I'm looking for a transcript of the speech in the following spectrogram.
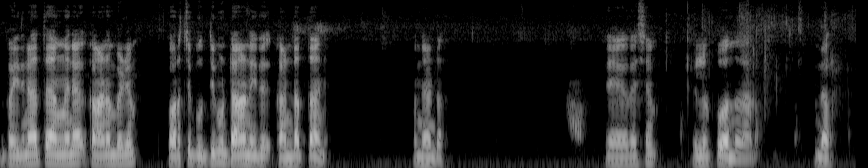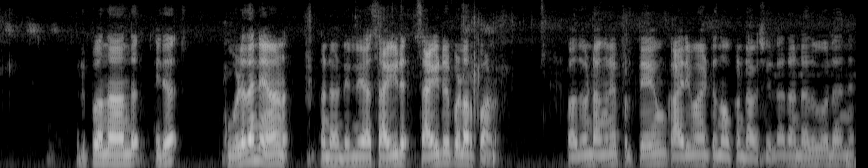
അപ്പോൾ ഇതിനകത്ത് അങ്ങനെ കാണുമ്പോഴും കുറച്ച് ബുദ്ധിമുട്ടാണ് ഇത് കണ്ടെത്താൻ. കണ്ടോ ഇത് ഏകദേശം എളുപ്പ് വന്നതാണ്. ഉണ്ടോ എളുപ്പ് വന്നതാണ് ഇത് കൂഴ തന്നെയാണ്. കണ്ടോ ഇതിന്റെ ആ സൈഡ് സൈഡ് പിളർപ്പാണ്. അപ്പോൾ അതുകൊണ്ട് അങ്ങനെ പ്രത്യേകം കാര്യമായിട്ട് നോക്കേണ്ട ആവശ്യമില്ല. അതുകൊണ്ട് അതുപോലെ തന്നെ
